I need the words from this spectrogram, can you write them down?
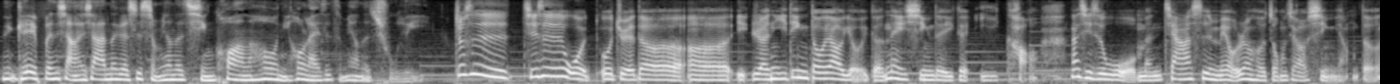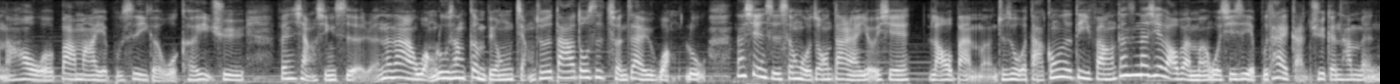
你可以分享一下那个是什么样的情况，然后你后来是怎么样的处理？就是，其实我我觉得，呃，人一定都要有一个内心的一个依靠。那其实我们家是没有任何宗教信仰的，然后我爸妈也不是一个我可以去分享心事的人。那当然，网络上更不用讲，就是大家都是存在于网络。那现实生活中，当然有一些老板们，就是我打工的地方，但是那些老板们，我其实也不太敢去跟他们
